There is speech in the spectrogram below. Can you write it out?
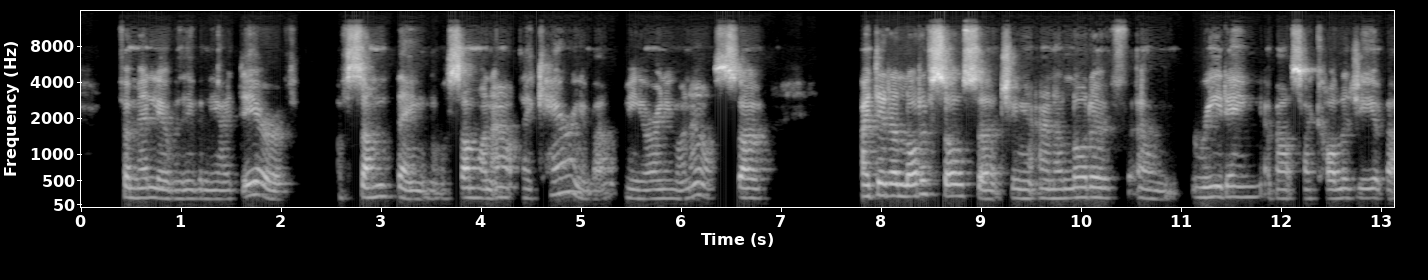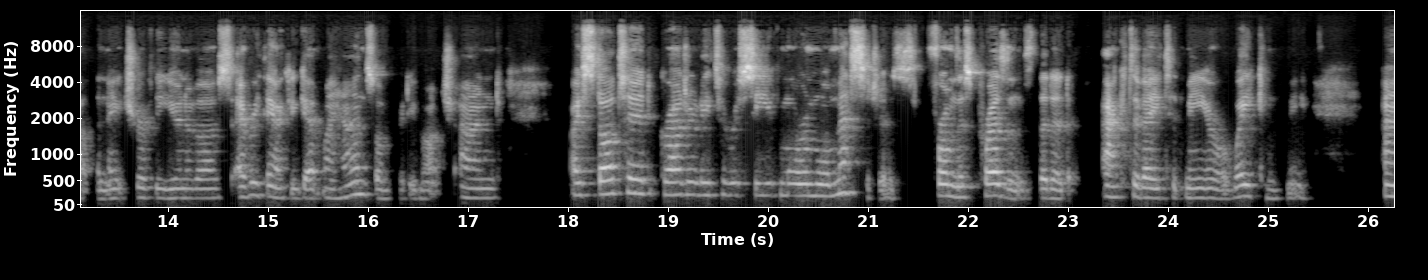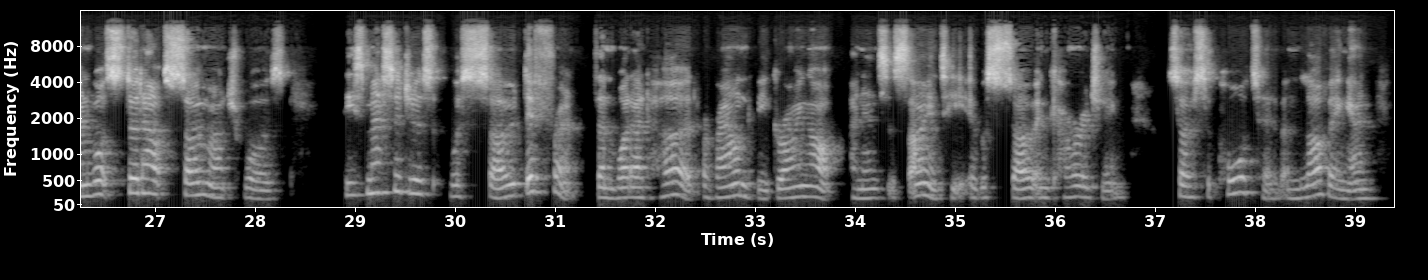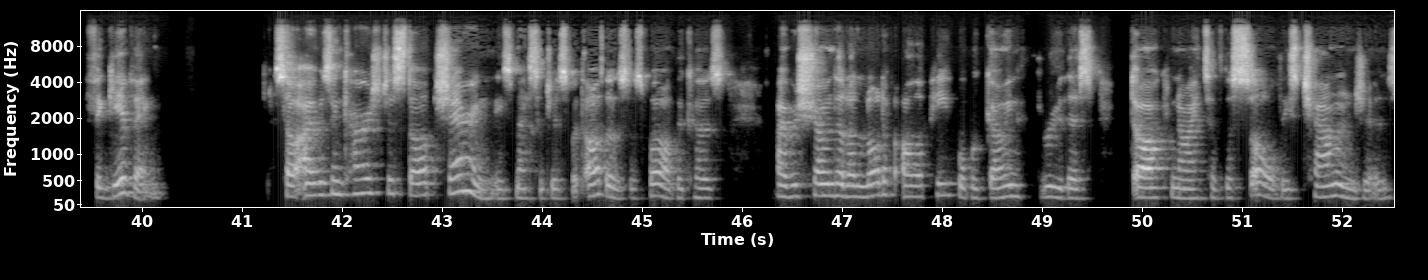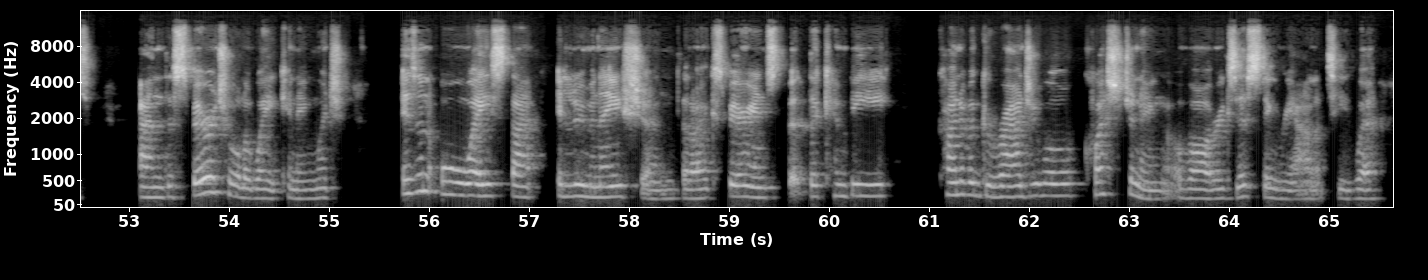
familiar with, even the idea of, of something or someone out there caring about me or anyone else. So I did a lot of soul searching and a lot of um, reading about psychology, about the nature of the universe, everything I could get my hands on pretty much. And I started gradually to receive more and more messages from this presence that had activated me or awakened me. And what stood out so much was these messages were so different than what I'd heard around me growing up and in society. It was so encouraging so supportive and loving and forgiving. So I was encouraged to start sharing these messages with others as well because I was shown that a lot of other people were going through this dark night of the soul, these challenges, and the spiritual awakening, which isn't always that illumination that I experienced, but there can be kind of a gradual questioning of our existing reality where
